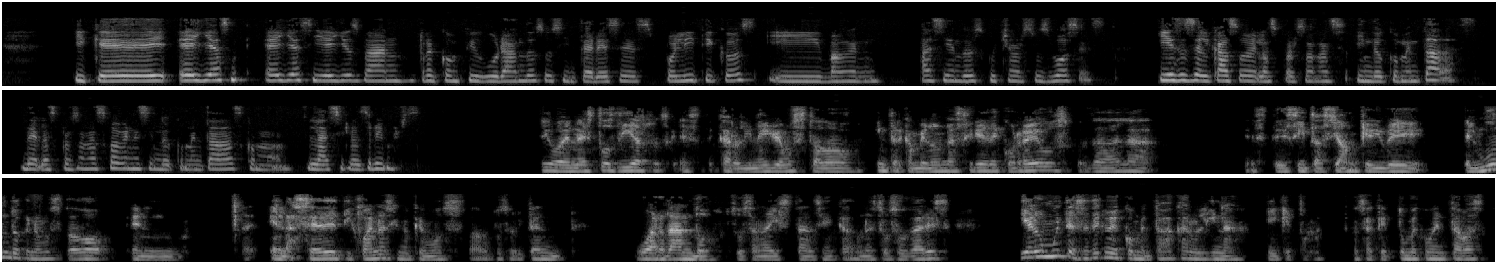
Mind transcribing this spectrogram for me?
y que ellas, ellas y ellos van reconfigurando sus intereses políticos y van haciendo escuchar sus voces. Y ese es el caso de las personas indocumentadas, de las personas jóvenes indocumentadas como las y los Dreamers. Digo, en estos días, pues, este, Carolina y yo hemos estado intercambiando una serie de correos, pues dada la este, situación que vive el mundo, que no hemos estado en, en la sede de Tijuana, sino que hemos estado pues ahorita guardando su sana distancia en cada uno de nuestros hogares. Y algo muy interesante que me comentaba Carolina, y que tú, o sea, que tú me comentabas,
